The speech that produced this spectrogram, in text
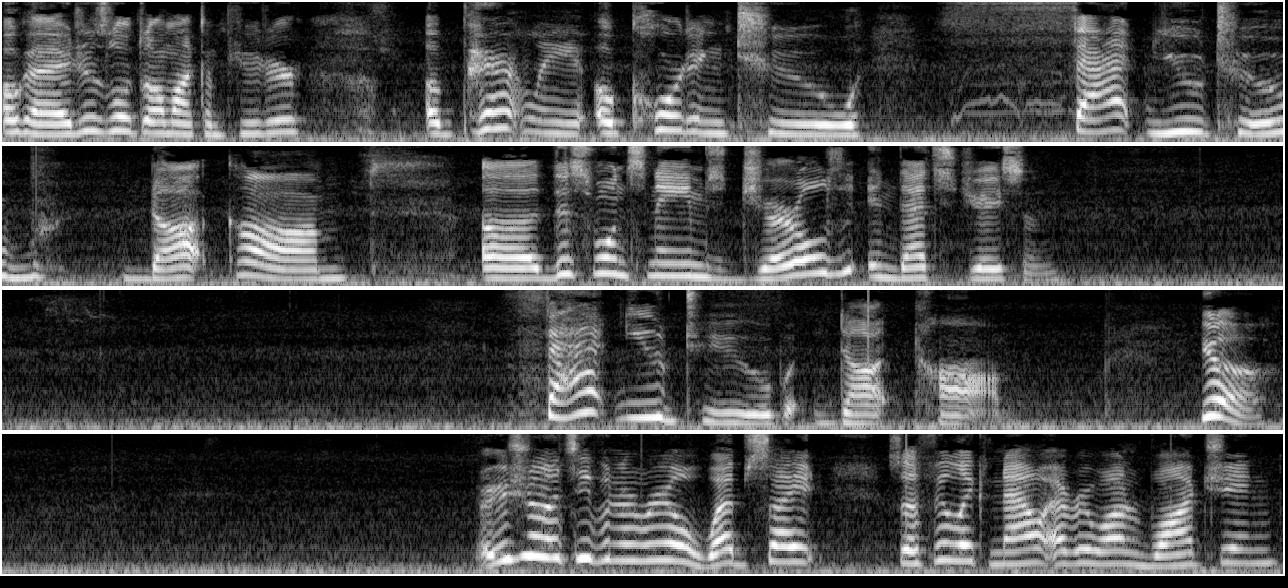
Okay, I just looked on my computer. Apparently, according to fatyoutube.com, uh, this one's name's Gerald, and that's Jason. Fatyoutube.com. Yeah. Are you sure that's even a real website? So I feel like now everyone watching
